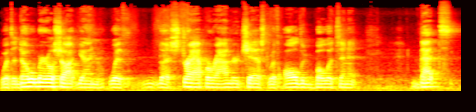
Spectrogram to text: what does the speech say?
with a double barrel shotgun with the strap around her chest with all the bullets in it. That's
